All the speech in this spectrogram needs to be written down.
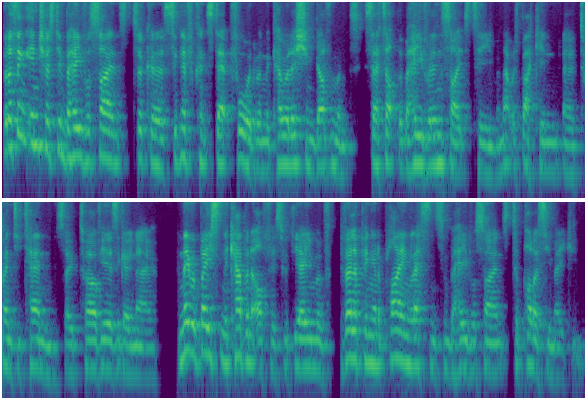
but I think interest in behavioural science took a significant step forward when the coalition government set up the Behavioural Insights team, and that was back in uh, 2010, so 12 years ago now. And they were based in the Cabinet Office with the aim of developing and applying lessons from behavioural science to policy making.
